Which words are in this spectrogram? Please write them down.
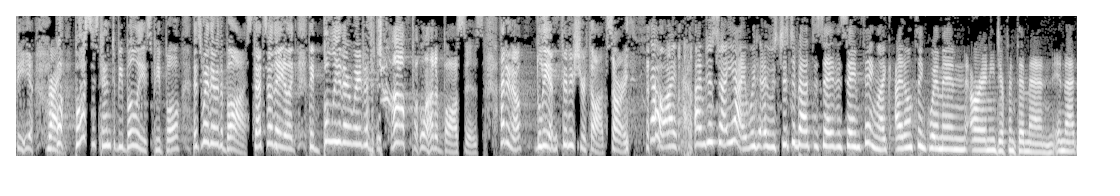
the uh, Right. bo- bosses tend to be bullies. People. That's why they're the boss. That's how they like they bully their way to the top. A lot of bosses. I don't know. Lian. finish your thoughts. Sorry. No, I, I'm just, uh, yeah, I, would, I was just about to say the same thing. Like, I don't think women are any different than men in that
